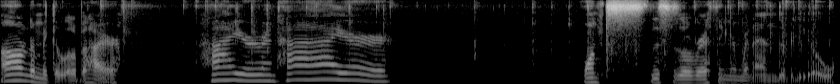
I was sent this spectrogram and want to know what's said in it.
I'll oh, make it a little bit higher. Higher and higher. Once this is over, I think I'm going to end the video.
